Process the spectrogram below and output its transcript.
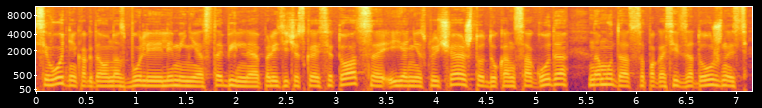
Сегодня, когда у нас более или менее стабильная политическая ситуация, и я не исключаю, что до конца года нам удастся погасить задолженность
